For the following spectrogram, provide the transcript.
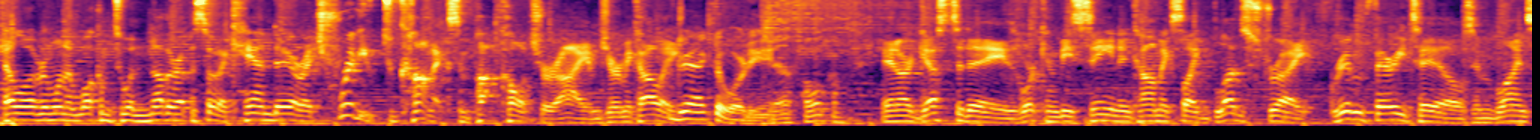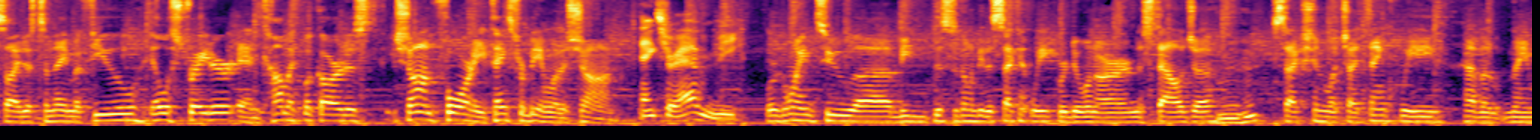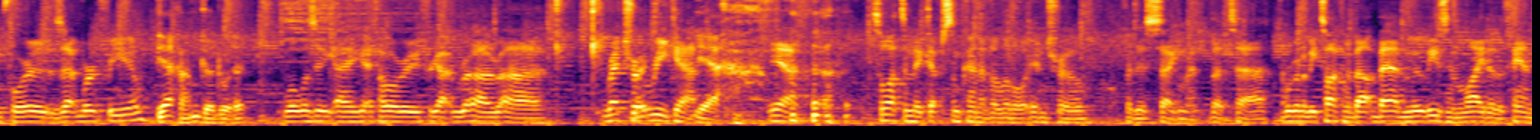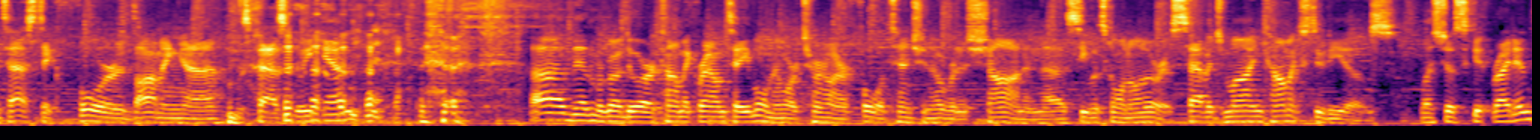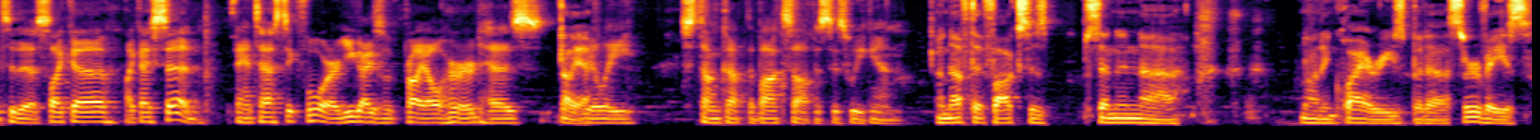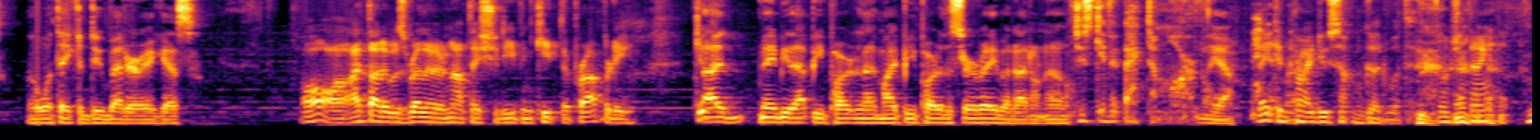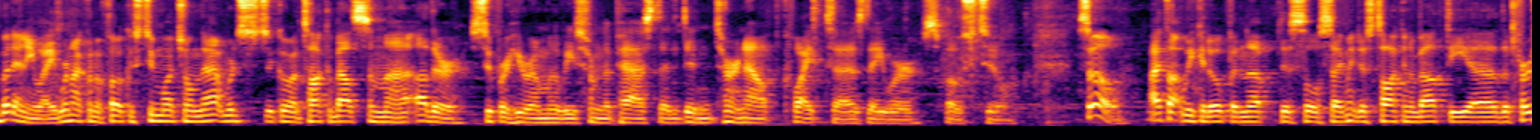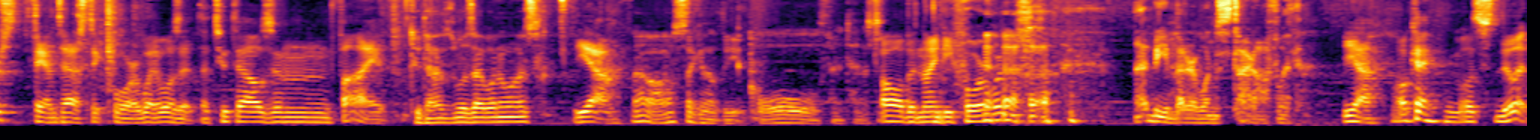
Hello, everyone, and welcome to another episode of Canned Air, a tribute to comics and pop culture. I am Jeremy Colley. Jack Doherty. Jeff Holcomb. And our guest today is what can be seen in comics like Bloodstrike, Grimm Fairy Tales, and Blindside, just to name a few. Illustrator and comic book artist Sean Forney. Thanks for being with us, Sean. Thanks for having me. We're going to uh, be. This is going to be the second week we're doing our nostalgia section, which I think we have a name for it. Does that work for you? Yeah, I'm good with it. What was it? I, I already forgot. Uh, uh, retro recap. Yeah. Yeah. so we'll have to make up some kind of a little intro for this segment. But uh, we're going to be talking about bad movies in light of the Fantastic Four bombing uh, this past weekend. uh, then we're going to do our comic roundtable, and then we'll turn our full attention over to Sean and uh, see what's going on over at Savage Mind Comic Studios. Let's just get right into this. Like uh, like I said, Fantastic Four. You guys have probably all heard has Oh, yeah. really stunk up the box office this weekend. Enough that Fox is sending, uh, not inquiries, but uh, surveys of what they could do better, I guess. Oh, I thought it was whether or not they should even keep the property. Give, I, maybe that be part. That might be part of the survey, but I don't know. just give it back to Marvel. Yeah. They could probably do something good with it, don't you think? but anyway, we're not going to focus too much on that. We're just going to talk about some uh, other superhero movies from the past that didn't turn out quite uh, as they were supposed to. So I thought we could open up this little segment just talking about the uh, the first Fantastic Four. What was it? The 2005. 2000 was that what it was? Yeah. Oh, I was thinking of the old Fantastic. Oh, the 94 one? That'd be a better one to start off with. yeah. Okay. Let's do it.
